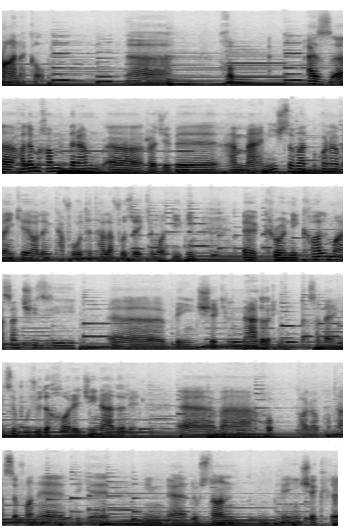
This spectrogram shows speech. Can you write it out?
Chronicle. خب. از حالا می‌خوام برم راجع به هم معنیش صحبت بکنم و اینکه حالا این تفاوت تلفظایی که ما دیدیم کرونیکال ما اصلا چیزی به این شکل نداریم. اصلا در انگلیسی وجود خارجی نداره. و خب حالا متاسفانه دیگه این دوستان به این شکل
